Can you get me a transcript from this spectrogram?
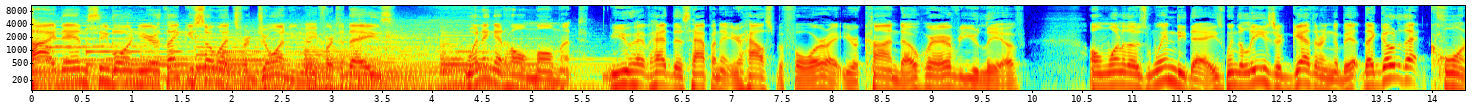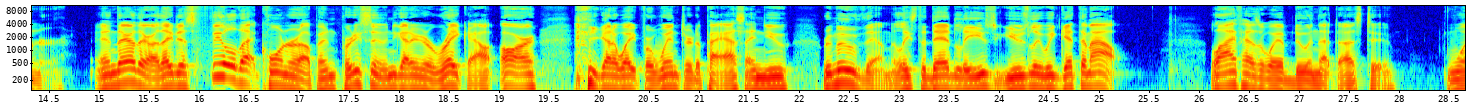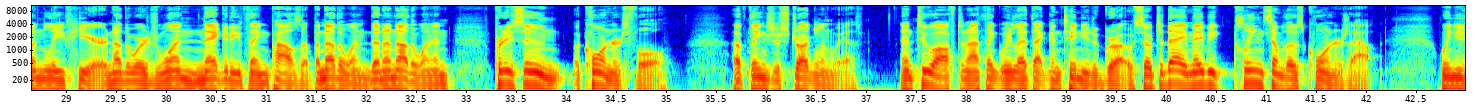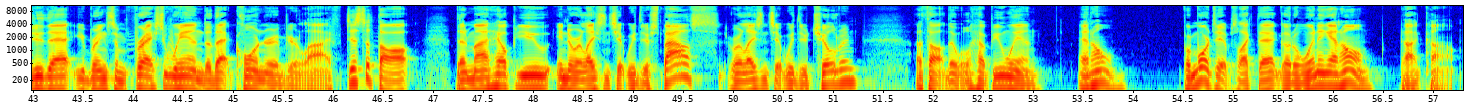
Hi, Dan Seaborn here. Thank you so much for joining me for today's winning at home moment. You have had this happen at your house before, at your condo, wherever you live. On one of those windy days, when the leaves are gathering a bit, they go to that corner. And there they are. They just fill that corner up, and pretty soon you got to get a rake out, or you got to wait for winter to pass and you remove them. At least the dead leaves, usually we get them out. Life has a way of doing that to us too. One leaf here. In other words, one negative thing piles up, another one, then another one, and pretty soon a corner's full of things you're struggling with. And too often, I think we let that continue to grow. So today, maybe clean some of those corners out. When you do that, you bring some fresh wind to that corner of your life. Just a thought that might help you in a relationship with your spouse, a relationship with your children, a thought that will help you win at home. For more tips like that, go to winningathome.com.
